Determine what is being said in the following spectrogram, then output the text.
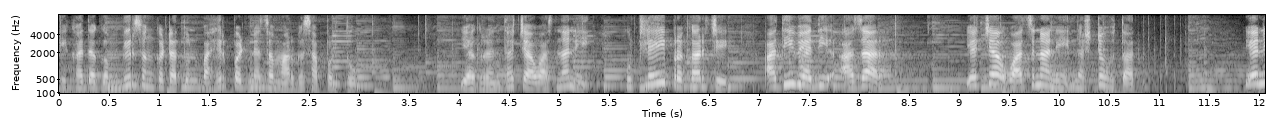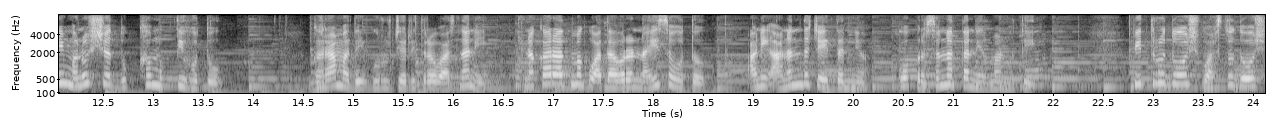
एखाद्या गंभीर संकटातून बाहेर पडण्याचा मार्ग सापडतो. या ग्रंथाच्या वाचनाने कुठल्याही प्रकारचे आधिव्याधी आजार याच्या वाचनाने नष्ट होतात. याने मनुष्य दुःखमुक्ती होतो. घरामध्ये गुरुचरित्र वाचनाने नकारात्मक वातावरण नाहीसं होतं आणि आनंद चैतन्य व प्रसन्नता निर्माण होते. पितृदोष वास्तुदोष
